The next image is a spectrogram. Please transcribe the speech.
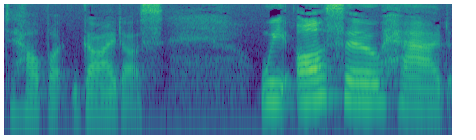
to help guide us. We also had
